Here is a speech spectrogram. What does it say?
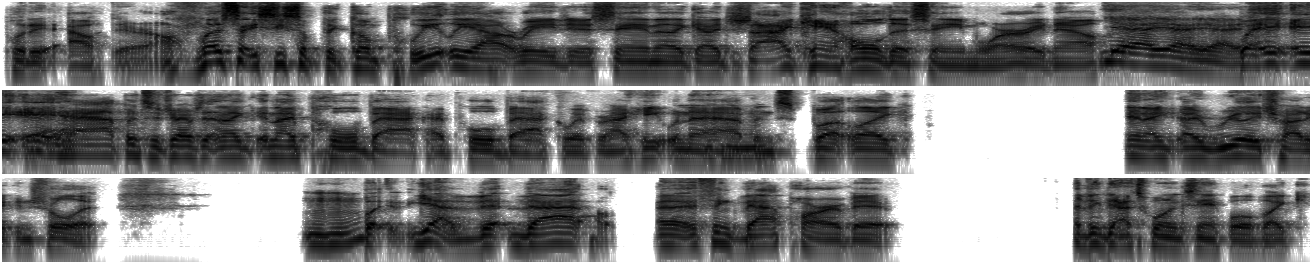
put it out there unless I see something completely outrageous and like I just I can't hold this anymore right now. Yeah, yeah, yeah. But yeah. It, it, yeah. it, happens to Travis, and I and I pull back. I pull back away from. It. I hate when that mm-hmm. happens, but like, and I, I really try to control it. Mm-hmm. But yeah, that that I think that part of it, I think that's one example of like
